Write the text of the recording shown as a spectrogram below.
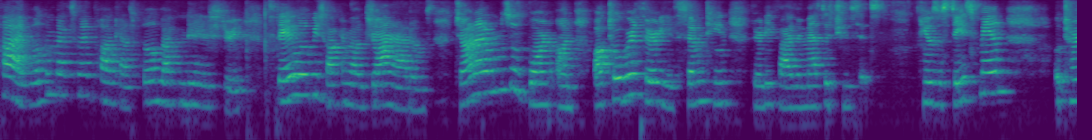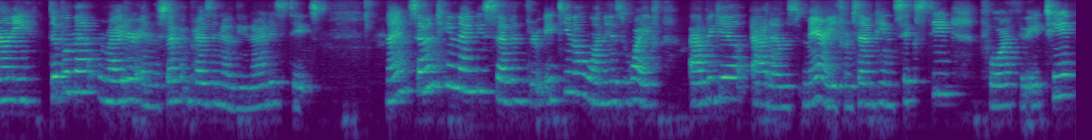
Hi, welcome back to my podcast, Bill Back into History. Today we'll be talking about John Adams. John Adams was born on October 30th, 1735 in Massachusetts. He was a statesman, attorney, diplomat, writer, and the second president of the United States. 1797 through 1801, his wife, Abigail Adams, married from 1764 through 18. 18.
